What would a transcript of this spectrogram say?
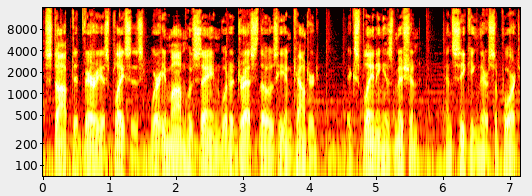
stopped at various places where Imam Hussein would address those he encountered, explaining his mission and seeking their support.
